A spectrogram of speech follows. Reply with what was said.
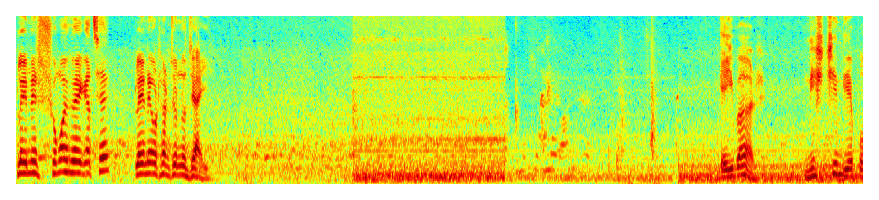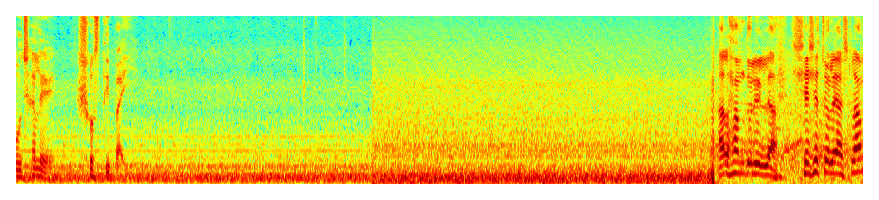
প্লেনের সময় হয়ে গেছে। প্লেনে ওঠার জন্য যাই। এইবার নিশ্চিন্ত দিয়ে পৌঁছালে স্বস্তি পাই আলহামদুলিল্লাহ শেষে চলে আসলাম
